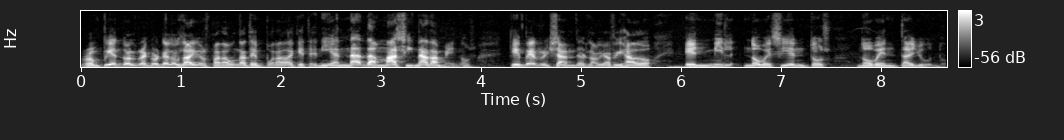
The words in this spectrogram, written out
rompiendo el récord de los Lions para una temporada que tenía nada más y nada menos que Berry Sanders lo había fijado en 1991.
